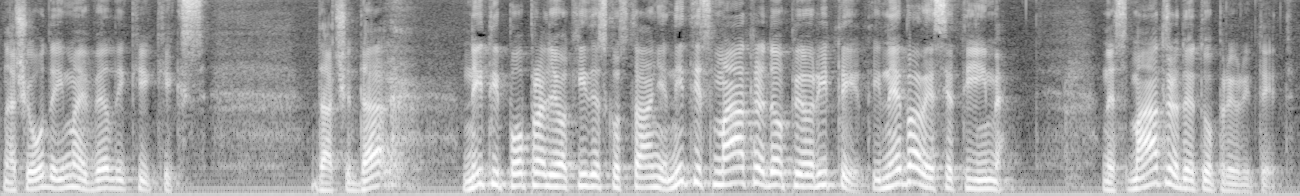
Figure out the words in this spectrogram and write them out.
Znači, ovdje ima i veliki kiks. Znači, da niti popravljaju akidesko stanje, niti smatraju da je prioritet i ne bave se time. Ne smatraju da je to prioritet.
